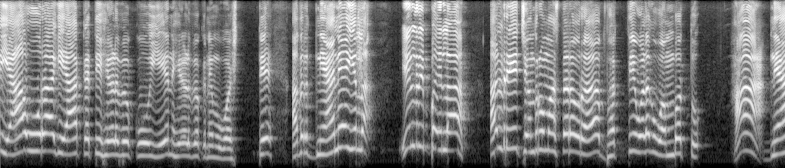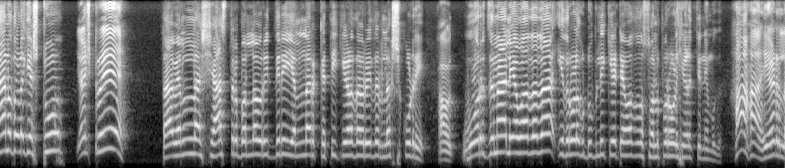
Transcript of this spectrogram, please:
ಯಾವ ಊರಾಗ ಯಾವ ಕತಿ ಹೇಳಬೇಕು ಏನು ಹೇಳಬೇಕು ನಿಮಗೆ ಅಷ್ಟೇ ಅದ್ರ ಜ್ಞಾನೇ ಇಲ್ಲ. ಇಲ್ರಿಪ್ಪ ಇಲ್ಲ. ಅಲ್ರಿ ಚಂದ್ರು ಮಾಸ್ತರ್ ಅವರ ಭಕ್ತಿ ಒಳಗೆ ಒಂಬತ್ತು. ಹಾ. ಜ್ಞಾನದೊಳಗೆ ಎಷ್ಟು? ಎಷ್ಟ್ರಿ? ತಾವೆಲ್ಲ ಶಾಸ್ತ್ರ ಬಲ್ಲವರಿದ್ದೀರಿ ಎಲ್ಲರ ಕತಿ ಕೇಳ್ದವ್ರು ಇದ್ರ ಲಕ್ಷ ಕೊಡ್ರಿ. ಹೌದು. ಒರಿಜಿನಲ್ ಯಾವ್ದದ? ಇದ್ರೊಳಗೆ ಡೂಪ್ಲಿಕೇಟ್ ಯಾವ್ದದ? ಸ್ವಲ್ಪರೊಳಗೆ ಹೇಳ್ತೀನಿ ನಿಮಗೆ. ಹಾ ಹಾ ಹೇಳ್ರಲ್ಲ.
